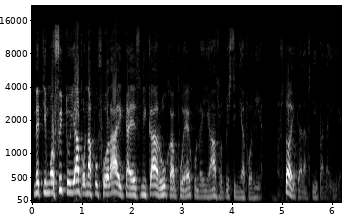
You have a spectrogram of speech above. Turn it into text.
με τη μορφή του Ιάπωνα που φοράει τα εθνικά ρούχα που έχουν οι άνθρωποι στην Ιαπωνία. Αυτό ήταν αυτή η Παναγία.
